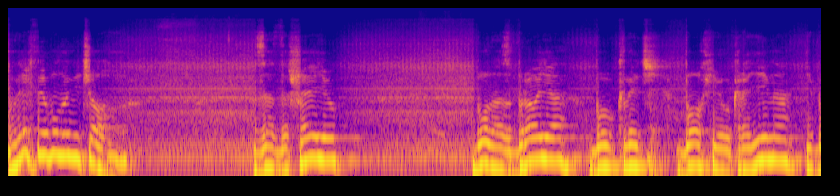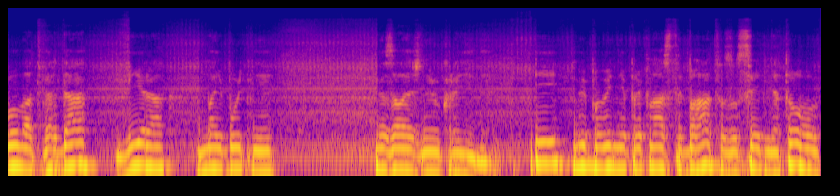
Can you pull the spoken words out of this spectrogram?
У них не було нічого. За душею була зброя, був клич Бог і Україна, і була тверда віра в майбутнє незалежної України. І ми повинні прикласти багато зусиль для того,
